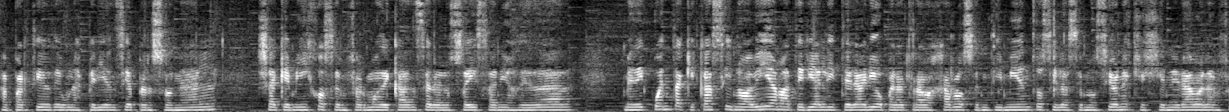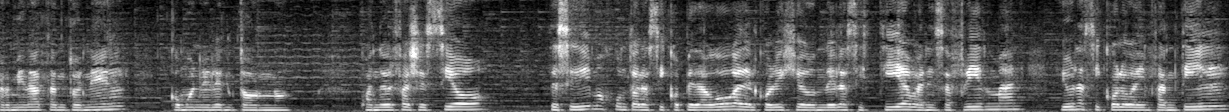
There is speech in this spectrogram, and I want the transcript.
a partir de una experiencia personal, ya que mi hijo se enfermó de cáncer a los 6 años de edad, me di cuenta que casi no había material literario para trabajar los sentimientos y las emociones que generaba la enfermedad tanto en él como en el entorno. Cuando él falleció, decidimos junto a la psicopedagoga del colegio donde él asistía, Vanessa Friedman, y una psicóloga infantil,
